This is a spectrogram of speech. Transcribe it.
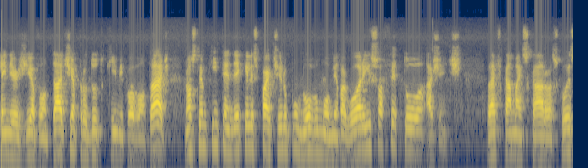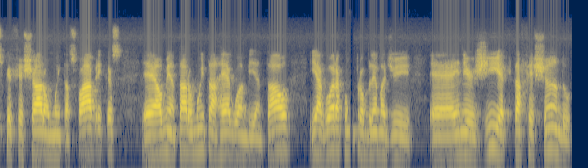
energia à vontade, tinha produto químico à vontade, nós temos que entender que eles partiram para um novo momento agora e isso afetou a gente. Vai ficar mais caro as coisas porque fecharam muitas fábricas, é, aumentaram muito a régua ambiental e agora com o problema de é, energia que está fechando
